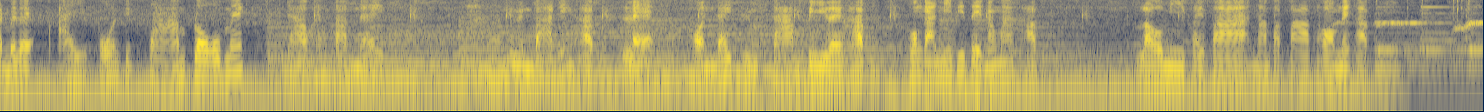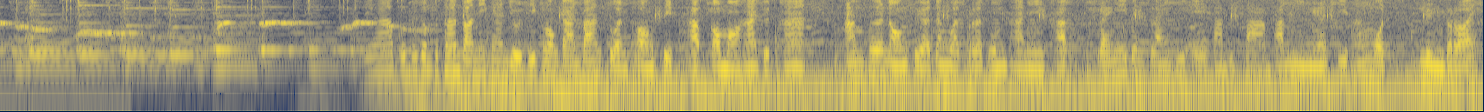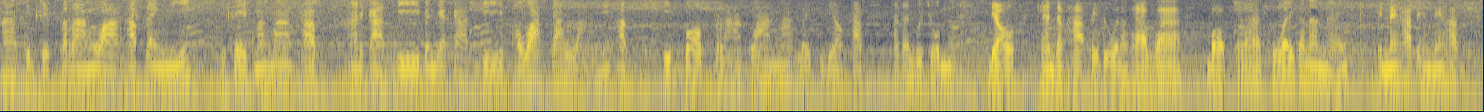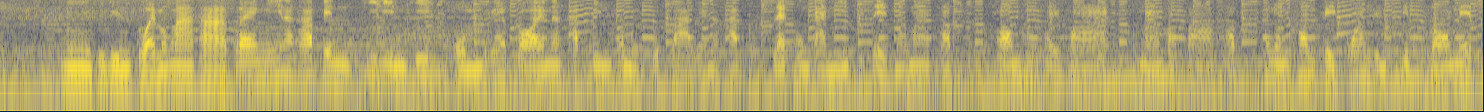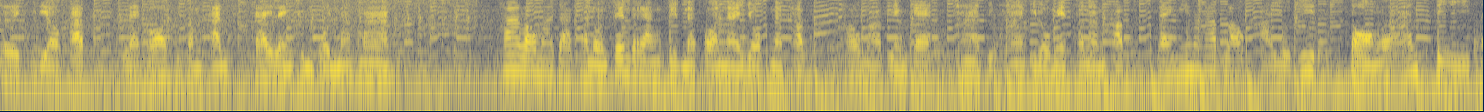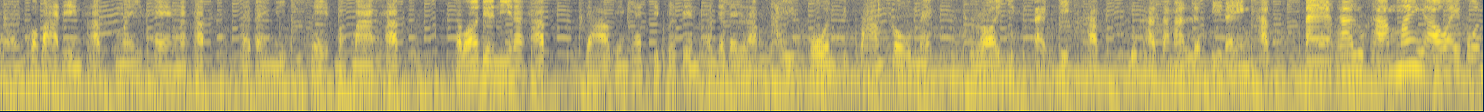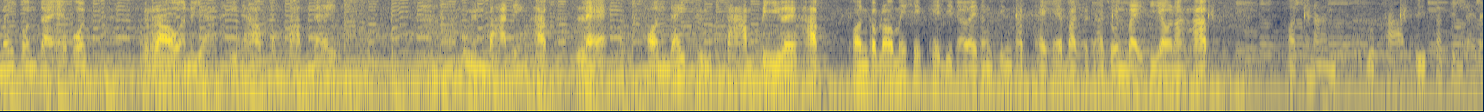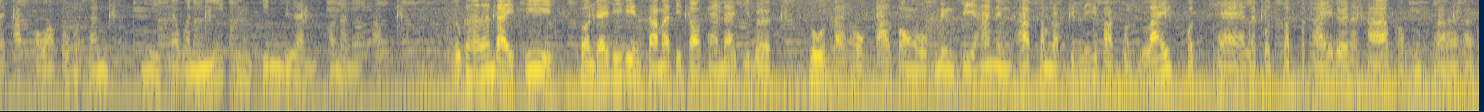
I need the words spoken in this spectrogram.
มไปเลย iPhone 13 Pro Max ดาวขั้นต่ำได้ 50,000 บาทเองครับ และผ่อนได้ถึง 3 ปีเลยครับ โครงการนี้พิเศษมาก ๆ ครับ เรามีไฟฟ้าน้ำประปาพร้อมเลยครับ ครับคุณผู้ชมทุกท่านตอนนี้แคนอยู่ที่โครงการบ้านสวนทองสิบครับกม 5.5 อำเภอหนองเสือจังหวัดประทุมธานีครับแปลงนี้เป็นแปลงที่ A33 ครับมีเนื้อที่ทั้งหมด 157 ตารางวาครับ แปลงนี้พิเศษมากๆครับ อากาศดีบรรยากาศดี เพราะว่าด้านหลังเนี่ยครับติดบ่อปลากว้างมากเลยทีเดียวครับ ถ้าท่านผู้ชมเดี๋ยวแคนจะพาไปดูนะครับ ว่าบ่อปลาสวยขนาดไหนเห็นไหมครับเห็นไหมครับ นี่ที่ดินสวยมากๆครับแปลงนี้นะครับเป็นที่ดินที่ผมเรียบร้อยนะครับ ดินเสมอฟุตบาทเลยนะครับ และโครงการนี้พิเศษมากๆครับ พร้อมทั้งไฟฟ้า น้ำประปาครับ ถนนคอนกรีตกว้างถึง 12 เมตรเลยทีเดียวครับ และก็ที่สำคัญใกล้แหล่งชุมชนมากๆ ถ้าเรามาจากถนนเส้นรังสิตนครนายกนะครับ เข้ามาเพียงแค่ 5.5 กิโลเมตรเท่านั้นครับแปลงนี้นะครับเราขายอยู่ที่2ล้าน4แสนกว่าบาทเองครับ ไม่แพงนะครับ และแปลงนี้พิเศษมากๆครับ เฉพาะเดือนนี้นะครับ ดาวเพียงแค่ 10%ท่านจะได้รับ iPhone 13 Pro Max 128กิกครับ ลูกค้าสามารถเลือกสีได้เองครับ แต่ถ้าลูกค้าไม่เอา iPhone ไม่สนใจ iPhone เราอนุญาตให้ดาวขั้นต่ำได้ 50,000 บาทเองครับ และผ่อนได้ถึง 3 ปีเลยครับ ผ่อนกับเราไม่เช็คเครดิตอะไรทั้งสิ้นครับ ใช้แค่บัตรประชาชนใบเดียวนะครับ เพราะฉะนั้นลูกค้ารีบตัดสินใจเลยครับ เพราะว่าโปรโมชั่นมีแค่วันนี้ถึงสิ้นเดือนเท่านั้นนะครับ ลูกค้าท่านใดที่สนใจที่ดินสามารถติดต่อแคนได้ที่เบอร์ 0869261451 ครับสำหรับคลิปนี้ฝากกดไลค์ กดแชร์ และกด Subscribe ด้วยนะครับ ขอบคุณครับ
